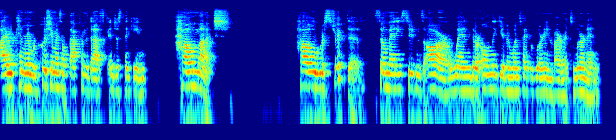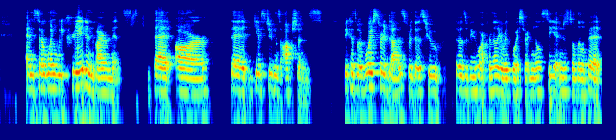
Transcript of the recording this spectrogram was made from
I can remember pushing myself back from the desk and just thinking how much, how restricted so many students are when they're only given one type of learning environment to learn in. And so when we create environments that are that give students options, because what VoiceThread does, for those who those of you who aren't familiar with VoiceThread, and you'll see it in just a little bit,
